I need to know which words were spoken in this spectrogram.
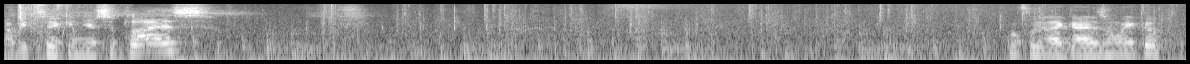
I'll be taking your supplies. Hopefully that guy doesn't wake up.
